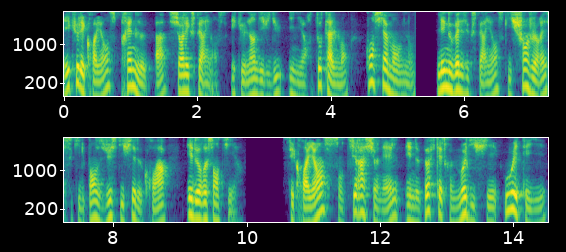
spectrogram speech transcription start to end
et que les croyances prennent le pas sur l'expérience et que l'individu ignore totalement, consciemment ou non, les nouvelles expériences qui changeraient ce qu'il pense justifié de croire et de ressentir. Ces croyances sont irrationnelles et ne peuvent être modifiées ou étayées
